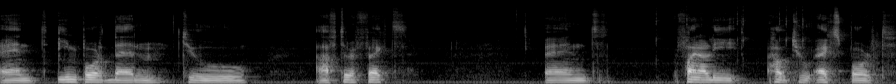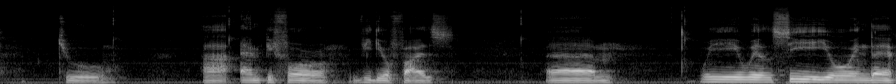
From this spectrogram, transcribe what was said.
and import them to After Effects. And finally, how to export to uh, MP4 video files. Um, we will see you in the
